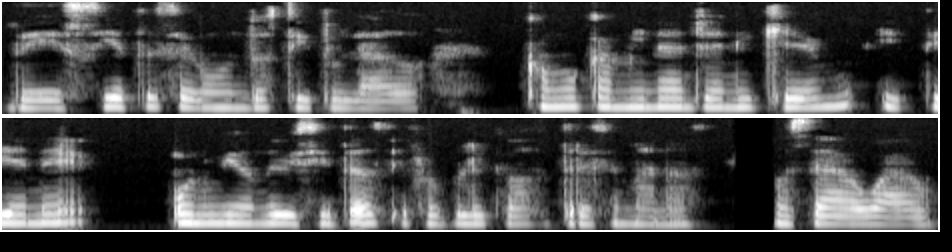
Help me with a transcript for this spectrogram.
de 7 segundos titulado Cómo camina Jenny Kim y tiene un millón de visitas y fue publicado hace tres semanas. O sea, wow,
